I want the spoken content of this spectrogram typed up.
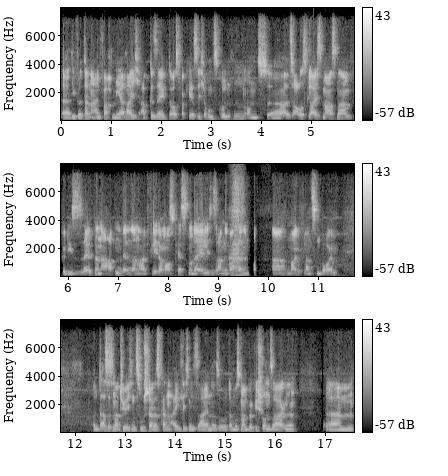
äh, die wird dann einfach mehrreich abgesägt aus Verkehrssicherungsgründen und äh, als Ausgleichsmaßnahmen für diese seltenen Arten werden dann halt Fledermauskästen oder ähnliches angebracht an den äh, neu gepflanzten Bäumen. Und das ist natürlich ein Zustand, das kann eigentlich nicht sein. Also da muss man wirklich schon sagen, ähm,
